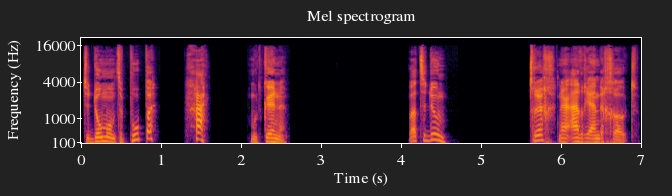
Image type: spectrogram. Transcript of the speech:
te dom om te poepen? Ha, moet kunnen. Wat te doen? Terug naar Adriaan de Groot,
